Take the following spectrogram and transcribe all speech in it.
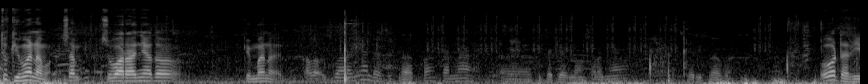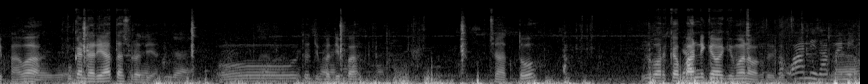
Itu gimana mak? Suaranya atau gimana? Kalau suaranya ada seberapa? Karena e, kejadian longsornya dari bawah. Oh dari bawah? Oh, iya. bukan dari atas berarti ya, enggak. oh itu tiba-tiba jatuh. Warga panik apa gimana waktu itu? Panik sampai ini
